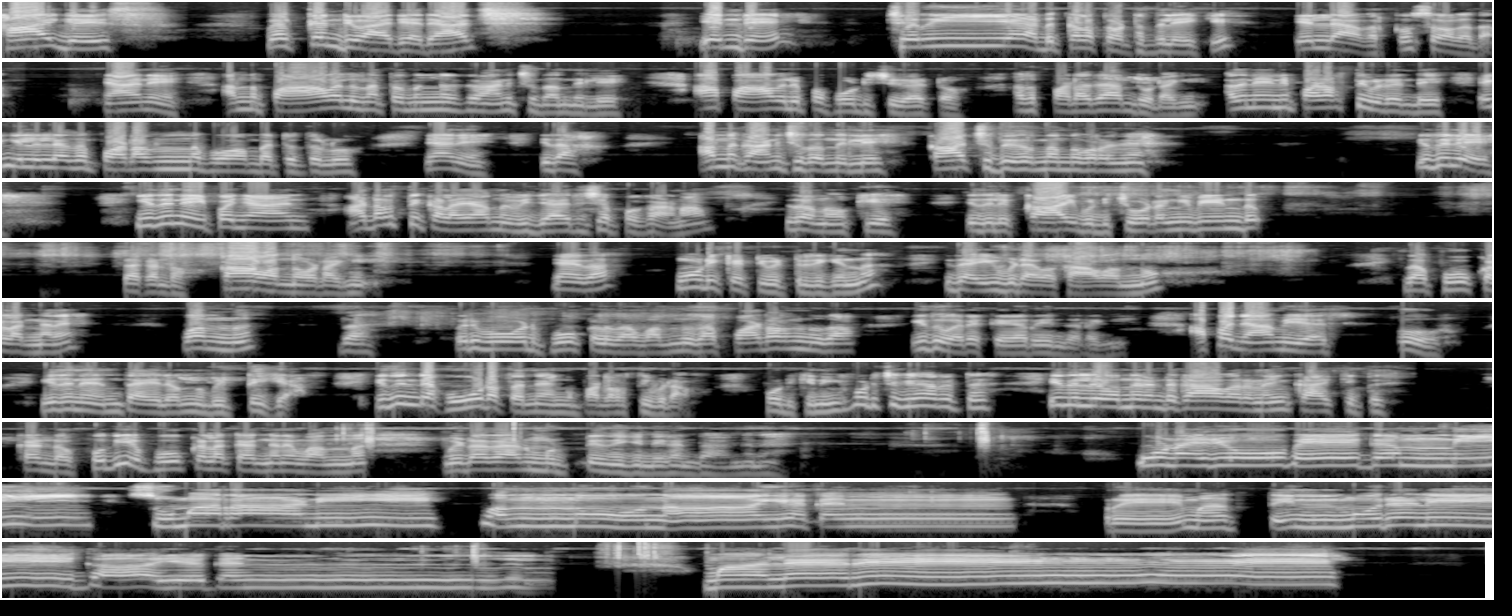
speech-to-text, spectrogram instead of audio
Hi guys welcome to Aryaraj എന്റെ ചെറിയ അടുക്കളത്തോട്ടത്തിലേക്ക് എല്ലാവർക്കും സ്വാഗതം. ഞാനേ അന്ന് പാവൽ നട്ട് നിങ്ങൾക്ക് കാണിച്ചു തന്നില്ലേ? ആ പാവൽ ഇപ്പൊ പൊടിച്ചു കേട്ടോ. അത് പടരാൻ തുടങ്ങി. അതിനെ ഇനി പടർത്തി വിടണ്ടേ? എങ്കിലല്ലേ അത് പടർന്ന് പോകാൻ പറ്റത്തുള്ളൂ. ഞാനേ ഇതാ അന്ന് കാണിച്ചു തന്നില്ലേ? കാച്ചു തീർന്നെന്ന് പറഞ്ഞേ. ഇതിലേ ഇതിനെ ഇപ്പൊ ഞാൻ അടർത്തി കളയാന്ന് വിചാരിച്ചപ്പോ കാണാം. ഇതാ നോക്കിയേ ഇതിൽ കായ് പിടിച്ചു തുടങ്ങി വീണ്ടും. ഇതാ കണ്ടോ കാ വന്നു തുടങ്ങി. ഞാൻ ഇതാ മൂടിക്കെട്ടി വിട്ടിരിക്കുന്നു. ഇതാ ഇവിടെ കാ വന്നു. ഇതാ പൂക്കൾ അങ്ങനെ വന്ന് ഇതാ ഒരുപാട് പൂക്കൾ ഇതാ വന്നതാ പടർന്നതാ ഇതുവരെ കയറിയും തുടങ്ങി. അപ്പൊ ഞാൻ വിചാരിച്ചു ഓ ഇതിനെ എന്തായാലും അങ്ങ് വിട്ടിക്കാം. ഇതിന്റെ കൂടെ തന്നെ അങ്ങ് പടർത്തി വിടാം. പൊടിക്കണമെങ്കിൽ പൊടിച്ച് കയറിട്ട് ഇതിൽ ഒന്ന് രണ്ട് കാ വരണമെങ്കിൽ കായ്ക്കിട്ട്. കണ്ടോ പുതിയ പൂക്കളൊക്കെ അങ്ങനെ വന്ന് വിടരാൻ മുട്ടി നിൽക്കുന്നു കണ്ടോ അങ്ങനെ. ഉണരൂ വേഗം നീ. സുമറാണി വന്നു നായകൻ. പ്രേമത്തിൻ മുരളി ഗായകൻ. മലരേ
